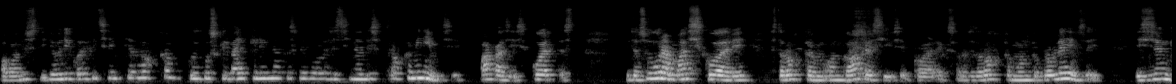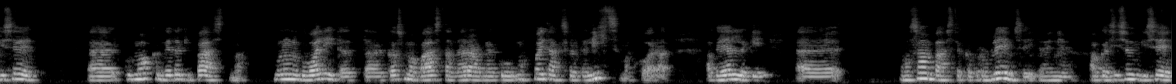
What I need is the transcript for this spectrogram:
vabandust, idioodi koefitsienti on rohkem kui kuskil väikelinnades võib-olla, sest siin on lihtsalt rohkem inimesi, aga siis koertest mida suurem mass koeri, seda rohkem on ka agressiivseid koeri, eks ole, seda rohkem on ka probleemseid. ja siis ongi see, et äh, kui ma hakkan kedagi päästma, mul on nagu valida, et äh, kas ma päästan ära nagu, noh, ma ei tahaks öelda lihtsamad koerad, aga jällegi äh, ma saan päästa ka probleemseid, onju, aga siis ongi see,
